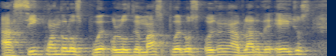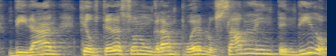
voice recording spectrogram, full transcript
Así cuando los, los, demás pueblos oigan hablar de ellos, dirán que ustedes son un gran pueblo, sabio y entendido,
